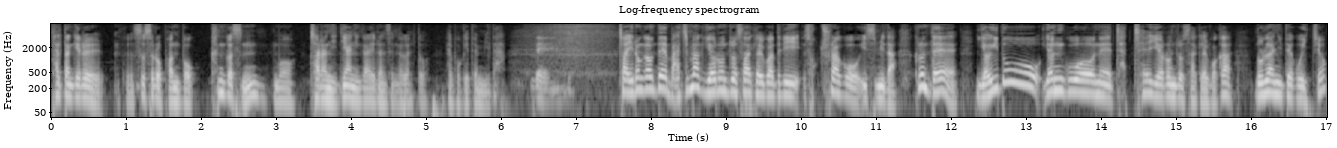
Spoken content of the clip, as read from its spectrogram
탈단계를 그 스스로 번복한 것은 뭐 잘한 일이 아닌가 이런 생각을 또 해보게 됩니다. 네. 자 이런 가운데 마지막 여론조사 결과들이 속출하고 있습니다. 그런데 여의도 연구원의 자체 여론조사 결과가 논란이 되고 있죠.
